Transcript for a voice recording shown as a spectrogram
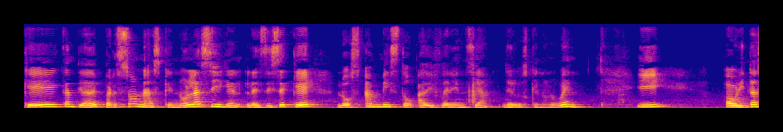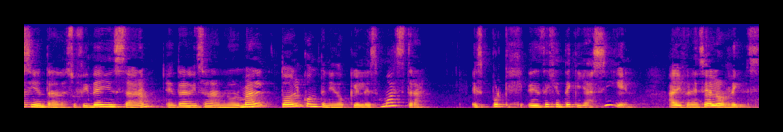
qué, cantidad de personas que no la siguen les dice que los han visto a diferencia de los que no lo ven. Y ahorita si entran a su feed de Instagram, entran en Instagram normal, todo el contenido que les muestra es porque es de gente que ya siguen, a diferencia de los reels.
